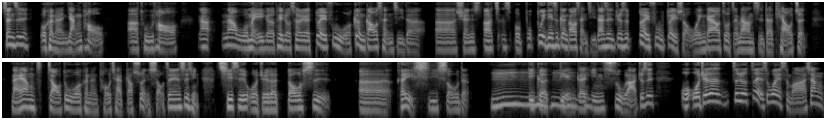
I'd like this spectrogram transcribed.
甚至我可能羊头啊、秃头，那那我每一个配球策略对付我更高层级的呃选呃，我不不一定是更高层级，但是就是对付对手，我应该要做怎么样子的调整？哪样角度我可能投起来比较顺手？这件事情其实我觉得都是呃可以吸收的，嗯，一个点跟因素啦，就是。我我觉得这就这也是为什么啊，像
